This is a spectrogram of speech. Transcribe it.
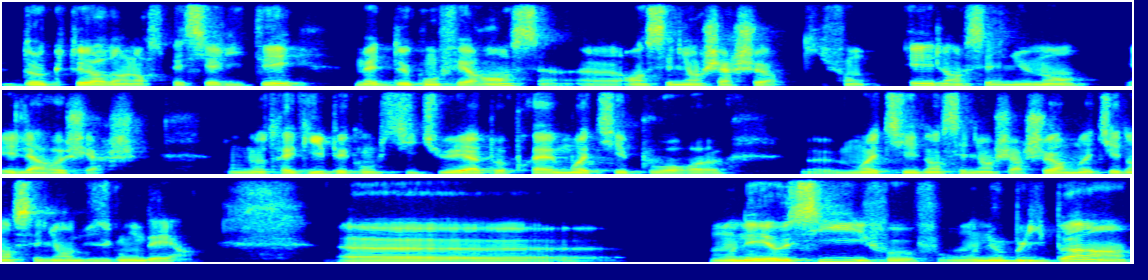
docteurs dans leur spécialité, maîtres de conférences, enseignants-chercheurs, qui font et de l'enseignement et de la recherche. Donc, notre équipe est constituée à peu près moitié pour euh, moitié d'enseignants-chercheurs, moitié d'enseignants du secondaire. Euh, on est aussi, il faut, on n'oublie pas, hein,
